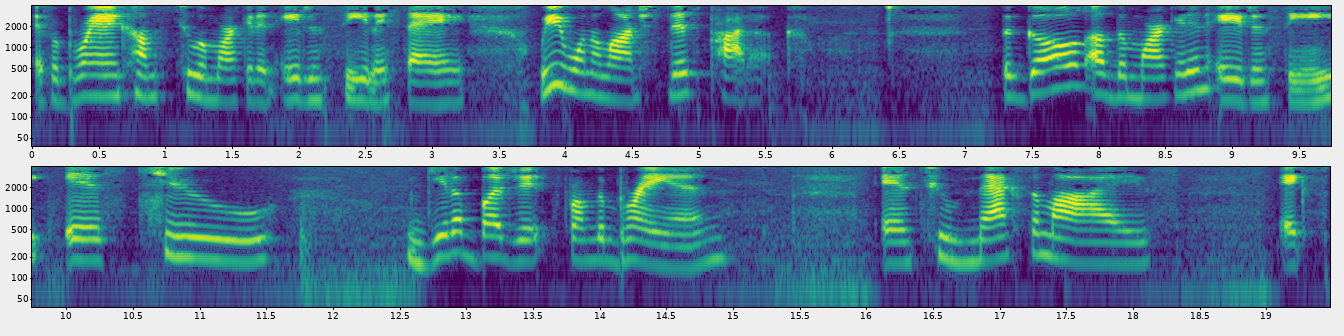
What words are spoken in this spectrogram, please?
if a brand comes to a marketing agency and they say, we want to launch this product, the goal of the marketing agency is to get a budget from the brand and to maximize ex-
